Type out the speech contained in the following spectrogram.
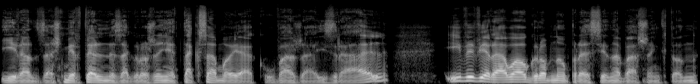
Iran za śmiertelne zagrożenie, tak samo jak uważa Izrael i wywierała ogromną presję na Waszyngton,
